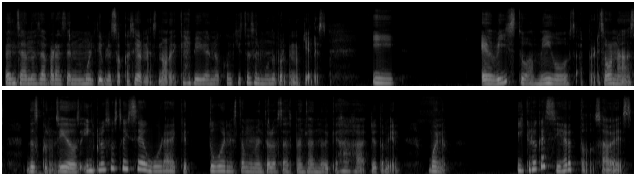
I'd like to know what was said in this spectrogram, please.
pensando esa frase en múltiples ocasiones, ¿no? De que, Vivian, no conquistas el mundo porque no quieres. Y he visto amigos, a personas desconocidos, incluso estoy segura de que tú en este momento lo estás pensando y que, jaja, yo también. Bueno, y creo que es cierto, ¿sabes?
